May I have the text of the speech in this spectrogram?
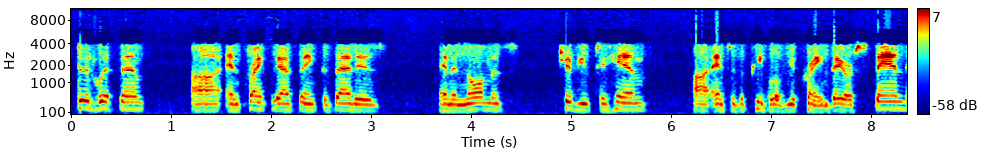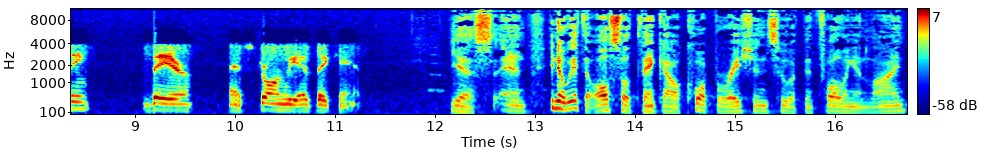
stood with them. And frankly, I think that that is an enormous tribute to him uh, and to the people of Ukraine. They are standing there as strongly as they can. Yes, and you know we have to also thank our corporations who have been falling in line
